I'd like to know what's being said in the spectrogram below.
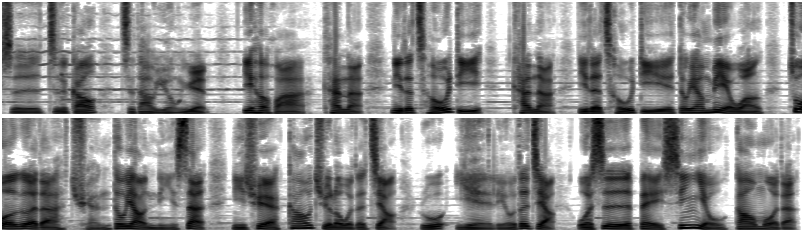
是至高，直到永远。耶和华，看呐，你的仇敌。看呐，你的仇敌都要灭亡，作恶的全都要离散，你却高举了我的脚，如野牛的脚。我是被新油高抹的，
